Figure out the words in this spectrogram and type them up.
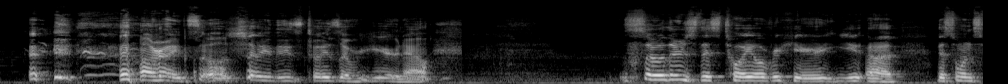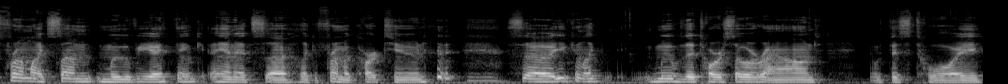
All right, so I'll show you these toys over here now. So there's this toy over here. You uh this one's from like some movie, I think, and it's uh, like from a cartoon. so you can like move the torso around with this toy.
